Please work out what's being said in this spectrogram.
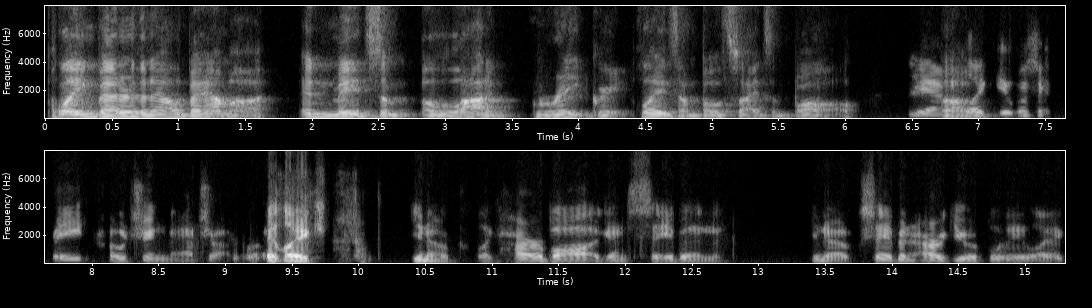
playing better than Alabama and made some a lot of great great plays on both sides of the ball. yeah. Um, like it was a great coaching matchup, right? Like you know, like Harbaugh against Saban. You know, Saban arguably like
